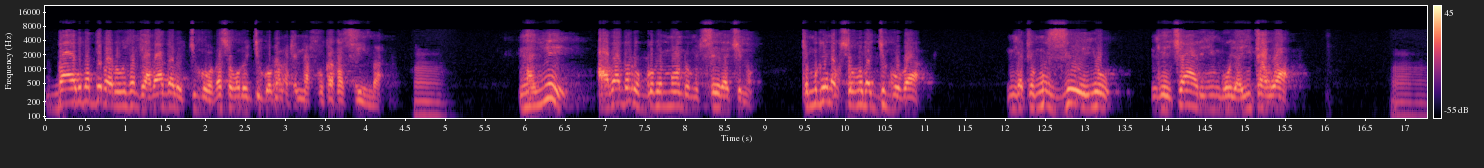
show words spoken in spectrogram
baali badde balowooza nti abaagala ogigoba basobola ogigoba nga tennafuuka kasimba Mm. naye abaagala okugoba emmondo mu kiseera kino temugenda kusobola gigoba nga temuzzeeyo ng'ekyalingo yayitawa Mm.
